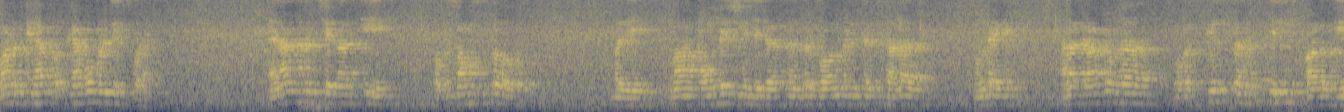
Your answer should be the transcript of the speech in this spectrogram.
వాళ్ళ క్యాప క్యాపబిలిటీస్ కూడా. ఎనాలిసిస్ చేయడానికి ఒక సంస్థతో మరి మా ఫౌండేషన్ నుంచి చేస్తున్నట్టు గవర్నమెంట్ అంటే చాలా ఉంటాయి. అలా కాకుండా ఒక స్కిల్స్ స్కిల్ వాళ్ళకి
